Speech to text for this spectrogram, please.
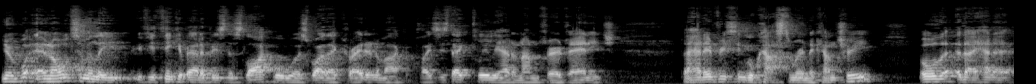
you know, and ultimately, if you think about a business like Woolworths, why they created a marketplace is they clearly had an unfair advantage. They had every single customer in the country all the, they had a,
